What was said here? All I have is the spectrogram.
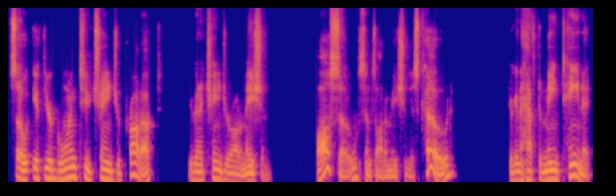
So if you're going to change your product, you're going to change your automation. Also, since automation is code, you're going to have to maintain it.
